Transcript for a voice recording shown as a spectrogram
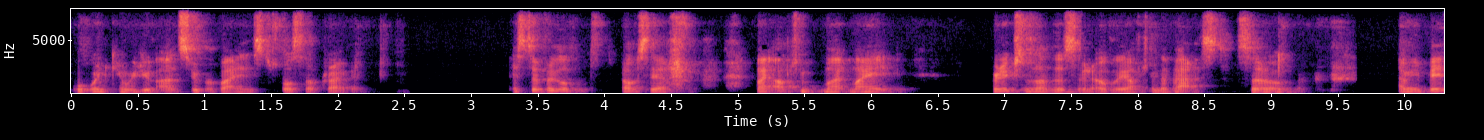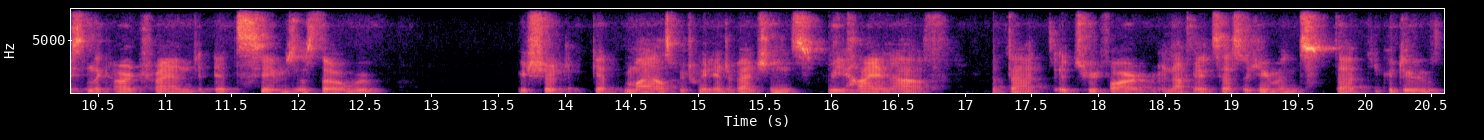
when can we do unsupervised Full Self-Driving? It's difficult, obviously, my my predictions on this have been overly often in the past. So, I mean, based on the current trend, it seems as though we we should get miles between interventions be high enough that it's be far enough in excess of humans that you could do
